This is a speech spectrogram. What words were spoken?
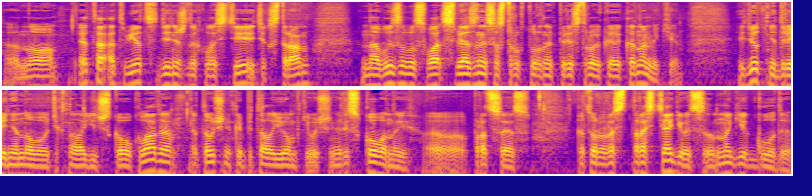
но это ответ денежных властей этих стран на вызовы, связанные со структурной перестройкой экономики. Идет внедрение нового технологического уклада. Это очень капиталоемкий, очень рискованный э, процесс, который рас, растягивается на многие годы.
